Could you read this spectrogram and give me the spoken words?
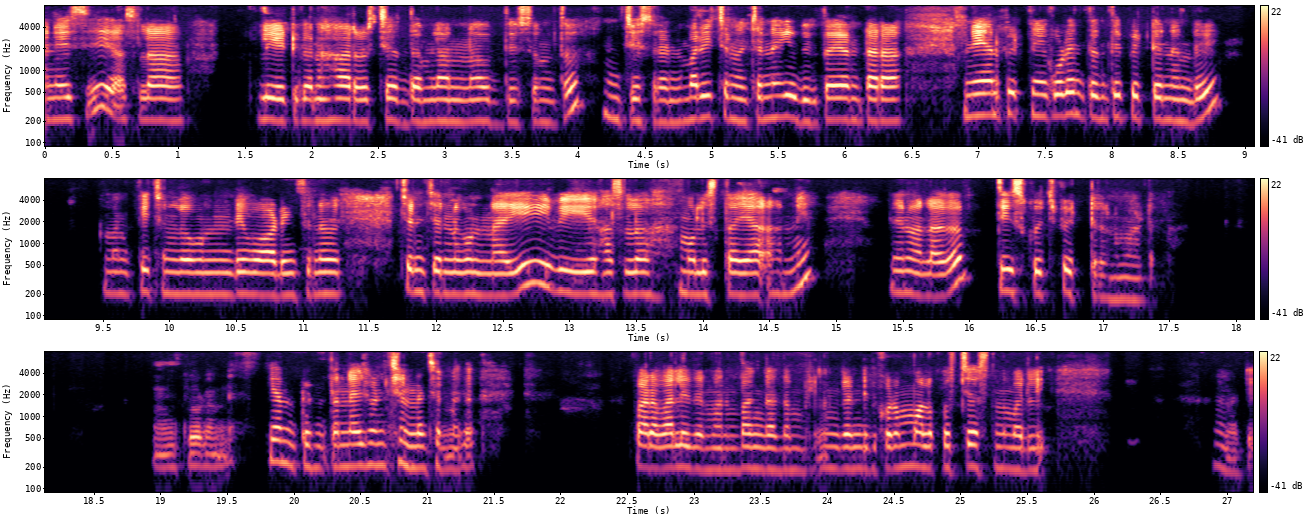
అనేసి అసలు లేట్గానే హార్వెస్ట్ చేద్దాంలే అన్న ఉద్దేశంతో ఉంచేసానండి. మరి చిన్న చిన్న ఎదుగుతాయి అంటారా నేను పెట్టినవి కూడా ఇంతంతే పెట్టానండి. మన కిచెన్లో ఉండి వాడేసిన చిన్న చిన్నగా ఉన్నాయి. ఇవి అసలు మొలుస్తాయా అని నేను అలాగా తీసుకొచ్చి పెట్టాను అనమాట చూడండి. ఎంత ఎంత ఉన్నాయి చూడండి చిన్న చిన్నగా. పర్వాలేదు మనం బంగాళదుంపలు ఇంకండి ఇది కూడా మొలకొచ్చేస్తుంది మళ్ళీ. మనకి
